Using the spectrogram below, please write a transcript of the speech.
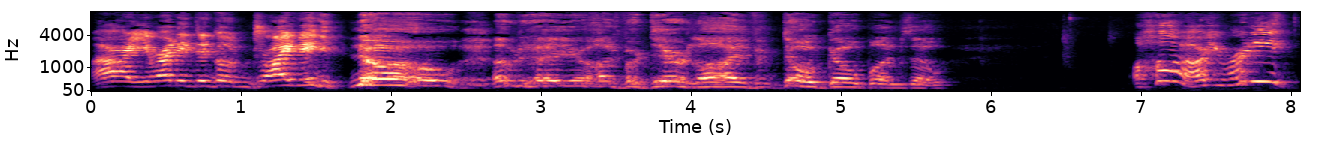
Are you ready to go driving? No! I'm hanging on for dear life. Don't go, Bunzo. Aha, are you ready?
